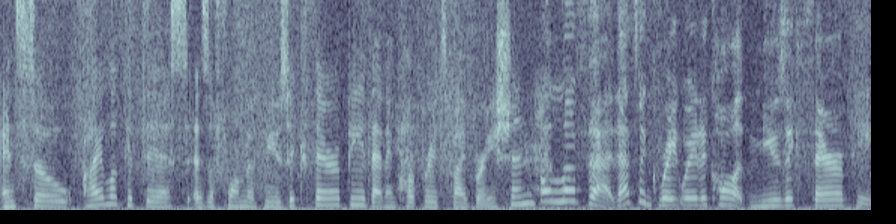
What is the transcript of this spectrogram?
And so I look at this as a form of music therapy that incorporates vibration. I love that. That's a great way to call it music therapy.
